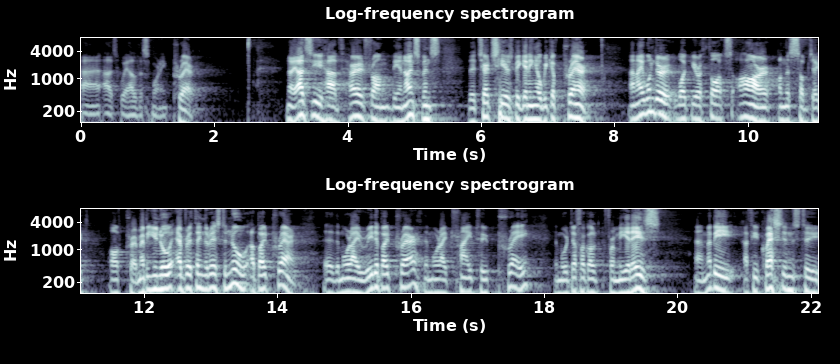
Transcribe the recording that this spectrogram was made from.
uh, as well this morning. Prayer. Now, as you have heard from the announcements, the church here is beginning a week of prayer. And I wonder what your thoughts are on the subject of prayer. Maybe you know everything there is to know about prayer. Uh, the more I read about prayer, the more I try to pray, the more difficult for me it is. Uh, maybe a few questions to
